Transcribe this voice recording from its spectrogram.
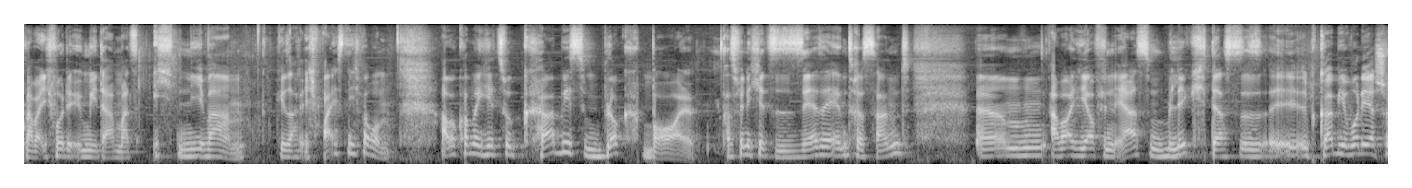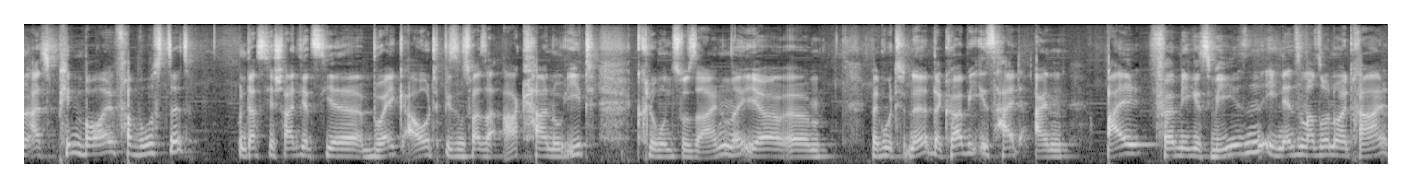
Aber ich wurde irgendwie damals echt nie warm. Wie gesagt, ich weiß nicht warum. Aber kommen wir hier zu Kirby's Blockball. Das finde ich jetzt sehr, sehr interessant. Ähm, aber hier auf den ersten Blick, das äh, Kirby wurde ja schon als Pinball verwurstet. Und das hier scheint jetzt hier Breakout bzw. Arkanoid-Klon zu sein. Ne, ihr, ähm, na gut, ne, der Kirby ist halt ein ballförmiges Wesen. Ich nenne es mal so neutral.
